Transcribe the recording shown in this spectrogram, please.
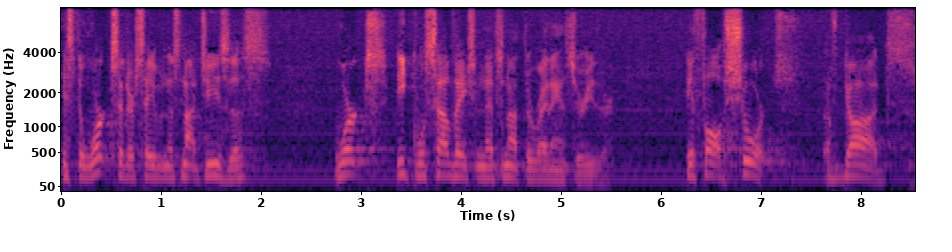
it's the works that are saving us, not Jesus. Works equals salvation. That's not the right answer either. It falls short of God's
